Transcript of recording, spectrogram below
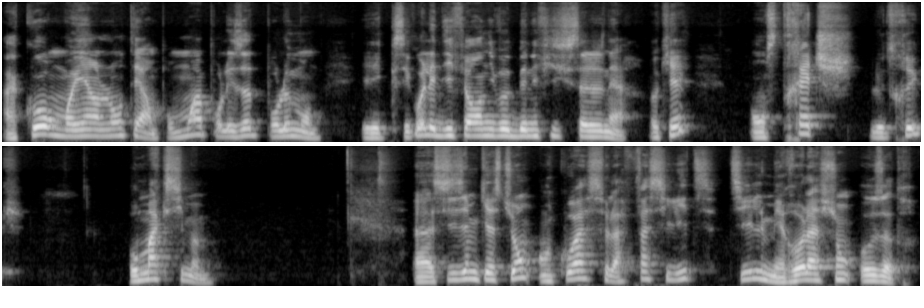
à court, moyen, long terme, pour moi, pour les autres, pour le monde. Et c'est quoi les différents niveaux de bénéfices que ça génère Ok? On stretch le truc au maximum. Euh, sixième question, en quoi cela facilite-t-il mes relations aux autres?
